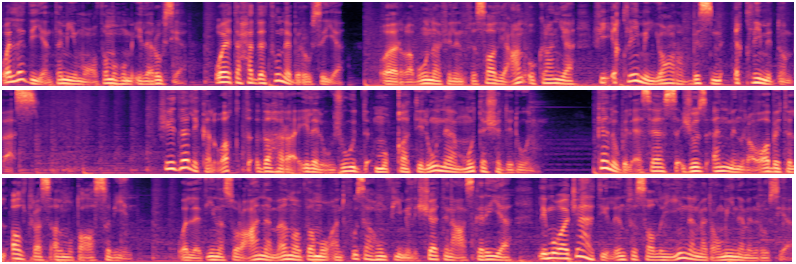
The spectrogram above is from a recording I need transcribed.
والذي ينتمي معظمهم إلى روسيا ويتحدثون بالروسية ويرغبون في الانفصال عن أوكرانيا في إقليم يعرف باسم إقليم الدنباس في ذلك الوقت ظهر إلى الوجود مقاتلون متشددون. كانوا بالأساس جزءا من روابط الألتراس المتعصبين والذين سرعان ما نظموا أنفسهم في ميليشيات عسكرية لمواجهة الانفصاليين المدعومين من روسيا.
